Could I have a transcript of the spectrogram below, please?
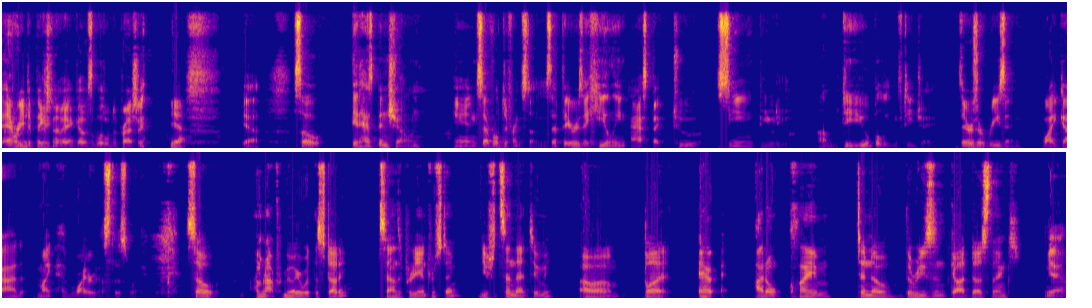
every depiction of Van Gogh is a little depressing. Yeah. Yeah. So it has been shown in several different studies that there is a healing aspect to seeing beauty. Um, do you believe, TJ, there's a reason why God might have wired us this way? So I'm not familiar with the study. Sounds pretty interesting. You should send that to me. Um, but I don't claim to know the reason God does things. Yeah,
